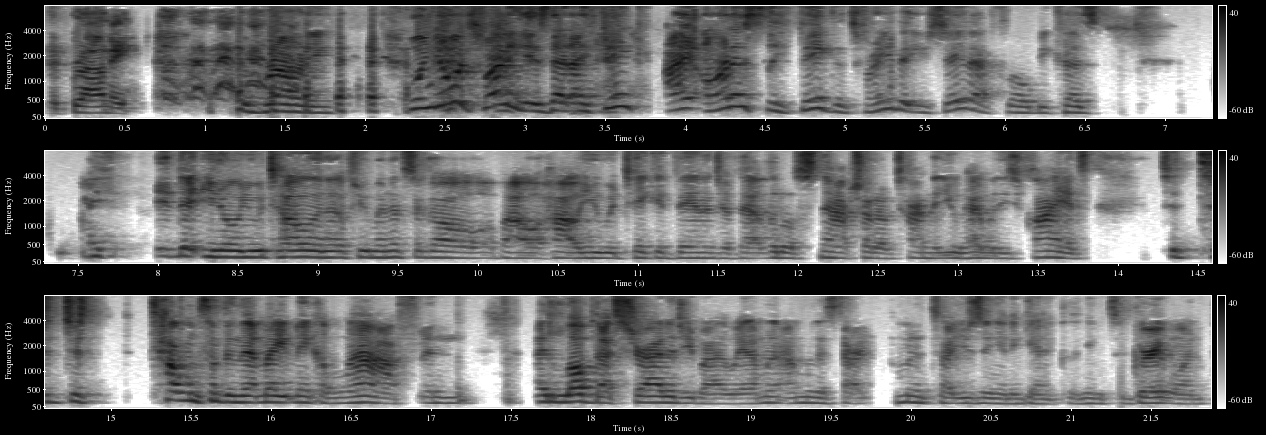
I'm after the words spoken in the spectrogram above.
the brownie. the brownie. Well you know what's funny is that i think i honestly think it's funny that you say that flo because i that you know you were telling a few minutes ago about how you would take advantage of that little snapshot of time that you had with these clients to, to just tell them something that might make them laugh. And I love that strategy, by the way. I'm gonna I'm gonna start I'm gonna start using it again because I think it's a great one.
